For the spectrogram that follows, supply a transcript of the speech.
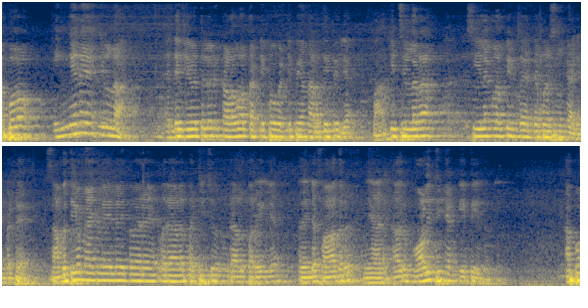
അപ്പോ ഇങ്ങനെയുള്ള എന്റെ ജീവിതത്തിൽ ഒരു കളവോ തട്ടിപ്പോ വെട്ടിപ്പോ നടത്തിയിട്ടില്ല. ബാക്കി ചില്ലറ ശീലങ്ങളൊക്കെ ഉണ്ട് എന്റെ പേഴ്സണൽ കാര്യം. പക്ഷേ സാമ്പത്തിക മേഖലയിൽ ഇന്ന് വരെ ഒരാളെ പറ്റിച്ചു എന്ന് ഒരാൾ പറയില്ല. അതെന്റെ ഫാദർ ഞാൻ ആ ഒരു ക്വാളിറ്റി ഞാൻ കീപ്പ് ചെയ്യുന്നുണ്ട്. അപ്പോ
